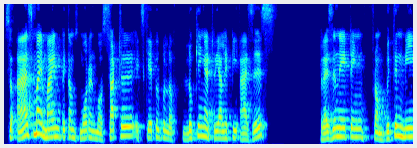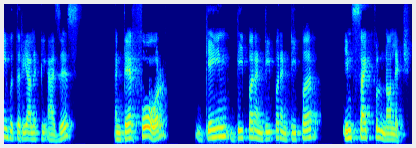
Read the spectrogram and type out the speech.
So, as my mind becomes more and more subtle, it's capable of looking at reality as is resonating from within me with the reality as is, and therefore gain deeper and deeper and deeper insightful knowledge.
